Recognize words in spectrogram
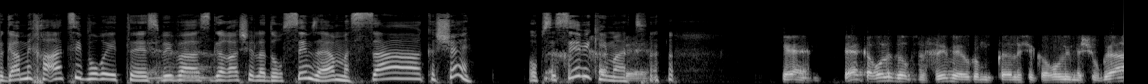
וגם מחאה ציבורית אה, סביב כן. ההסגרה של הדורסים, זה היה מסע קשה, אובססיבי כמעט. כן, כן, קראו לזה אובססיבי, היו גם כאלה שקראו לי משוגע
